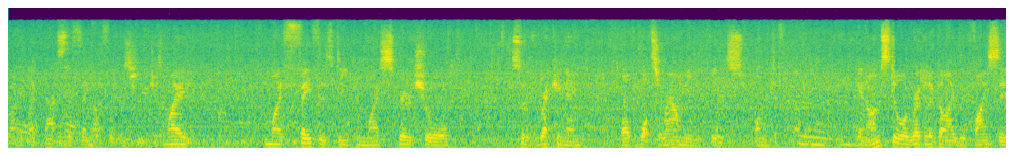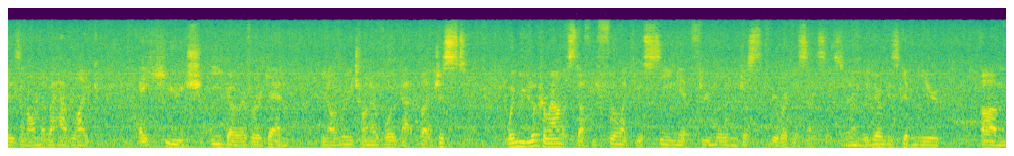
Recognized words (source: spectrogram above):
right? Like that's the thing I thought was huge. Is my my faith is deep and my spiritual sort of reckoning of what's around me is on a different level. You know, I'm still a regular guy with vices, and I'll never have like a huge ego ever again. You know, I'm really trying to avoid that. But just when you look around at stuff, you feel like you're seeing it through more than just your regular senses. You know, the yoga's giving you um,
